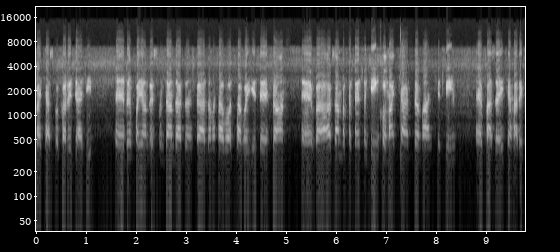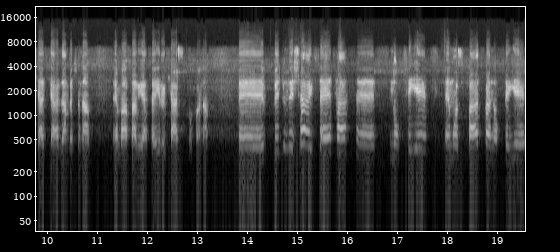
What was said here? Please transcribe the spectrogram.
و کسب و کار جدید به پایان رسوندم در دانشگاه علامه طباطبایی تهران و ارزم به خدمتتون که این کمک کرد به من که توی فضایی که حرکت کردم بتونم موفقیت هایی رو کسب بکنم. بدون شک نقطه مثبت و نقطه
